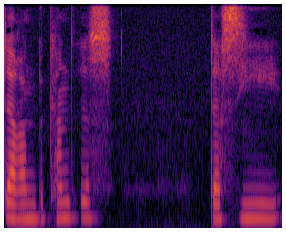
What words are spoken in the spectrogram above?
daran bekannt ist, dass sie,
